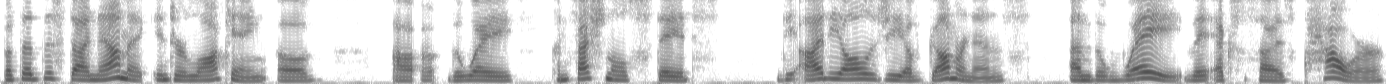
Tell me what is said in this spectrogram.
but that this dynamic interlocking of uh, uh, the way confessional states, the ideology of governance, and the way they exercise power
